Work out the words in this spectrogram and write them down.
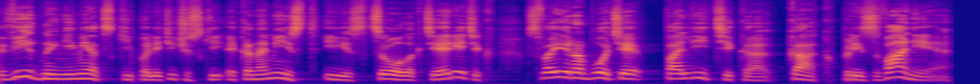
видный немецкий политический экономист и социолог-теоретик в своей работе «Политика как призвание»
